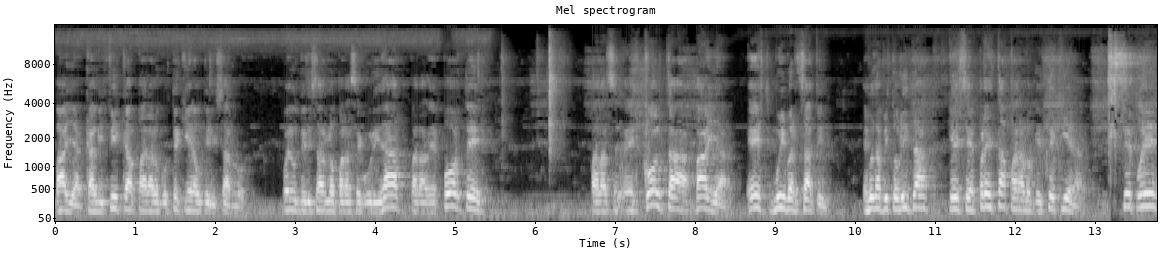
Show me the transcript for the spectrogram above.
vaya, califica para lo que usted quiera utilizarlo. Puede utilizarlo para seguridad, para deporte, para escolta, vaya, es muy versátil. Es una pistolita que se presta para lo que usted quiera. Se puede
